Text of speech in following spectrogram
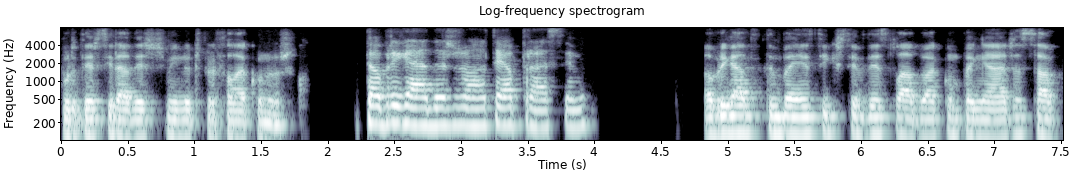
por ter tirado estes minutos para falar connosco. Muito obrigada, João. Até à próxima. Obrigado também a si que esteve desse lado a acompanhar. Já sabe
